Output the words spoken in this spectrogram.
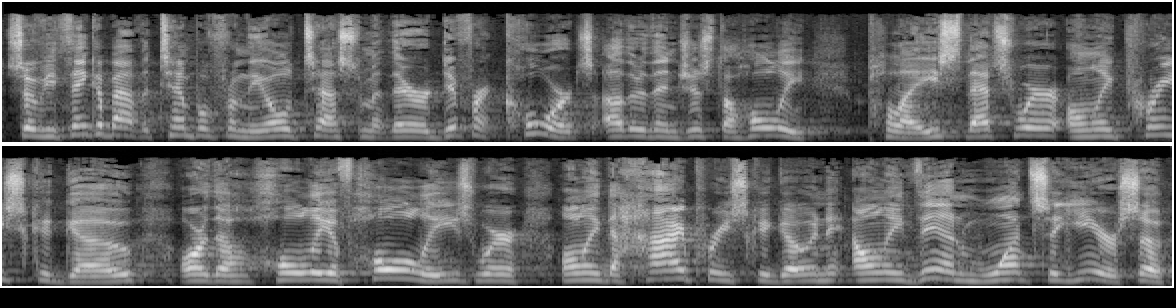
So, if you think about the temple from the Old Testament, there are different courts other than just the holy place. That's where only priests could go, or the Holy of Holies, where only the high priest could go, and only then once a year. So,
